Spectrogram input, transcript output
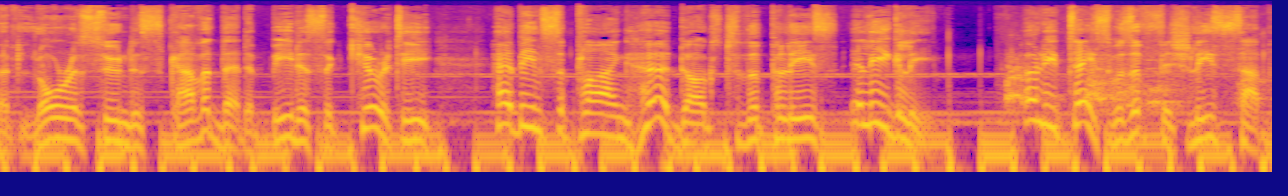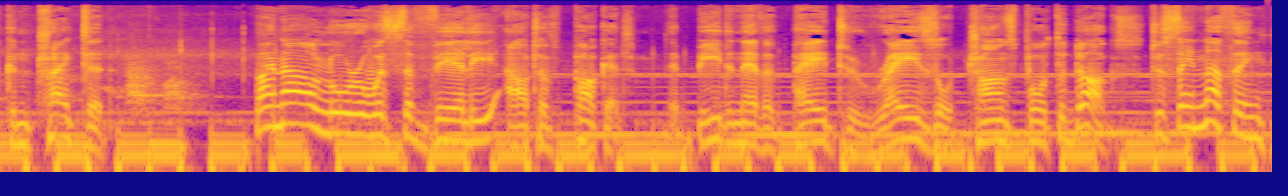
but Laura soon discovered that Abida Security had been supplying her dogs to the police illegally. Only Taste was officially subcontracted. By now, Laura was severely out of pocket. Abida never paid to raise or transport the dogs, to say nothing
